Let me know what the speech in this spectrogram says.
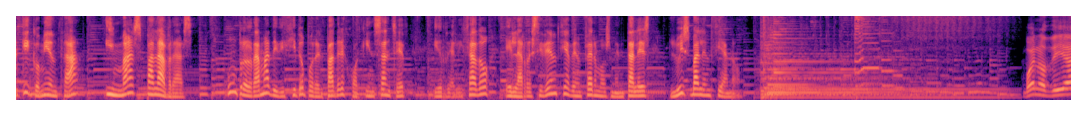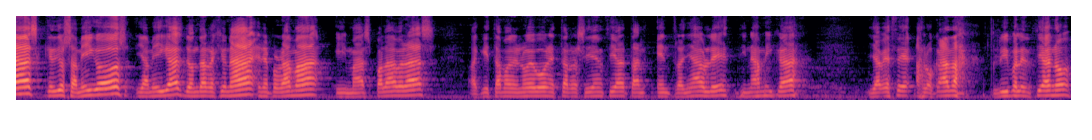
Aquí comienza Y Más Palabras, un programa dirigido por el padre Joaquín Sánchez y realizado en la Residencia de Enfermos Mentales Luis Valenciano. Buenos días, queridos amigos y amigas de Onda Regional, en el programa Y Más Palabras. Aquí estamos de nuevo en esta residencia tan entrañable, dinámica y a veces alocada. Luis Valenciano.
